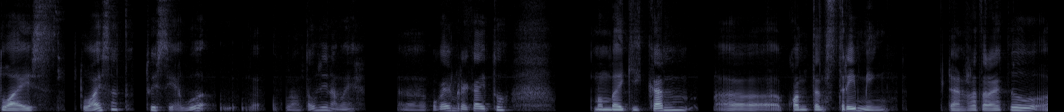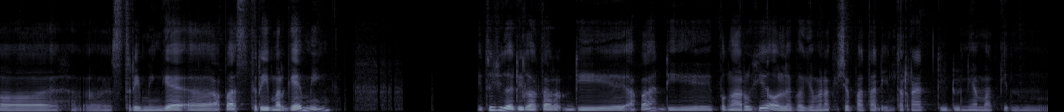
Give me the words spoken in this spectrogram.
Twice Twice atau Twist ya gue kurang tahu sih namanya. Uh, pokoknya mereka itu membagikan uh, konten streaming dan rata-rata itu uh, streaming uh, apa streamer gaming. Itu juga dilatar di apa dipengaruhi oleh bagaimana kecepatan internet di dunia makin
